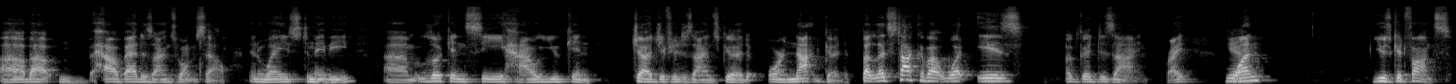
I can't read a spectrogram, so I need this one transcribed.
uh, about Mm. how bad designs won't sell and ways to maybe um, look and see how you can judge if your design's good or not good. But let's talk about what is a good design, right? Yeah. One, use good fonts.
